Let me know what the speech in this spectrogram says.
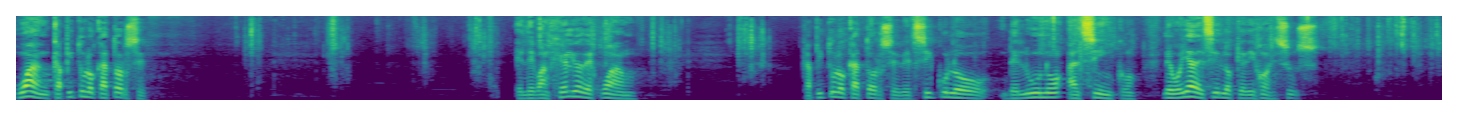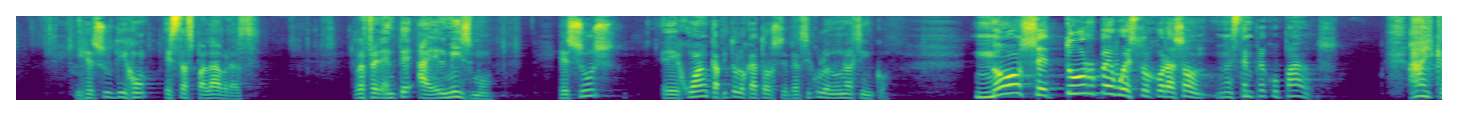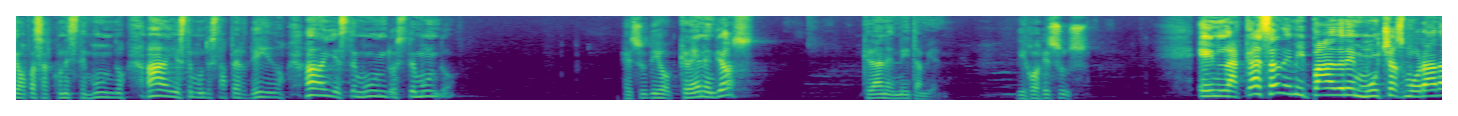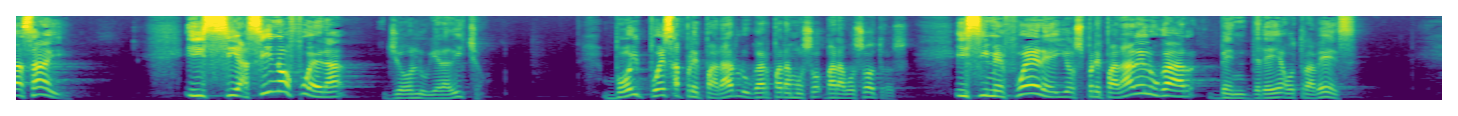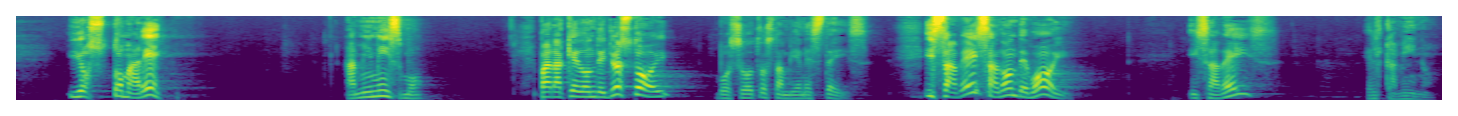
Juan capítulo 14. El Evangelio de Juan, capítulo 14, versículo del 1 al 5, le voy a decir lo que dijo Jesús. Y Jesús dijo estas palabras referente a él mismo. Jesús, eh, Juan capítulo 14, versículo del 1 al 5. No se turbe vuestro corazón, no estén preocupados. Ay, ¿qué va a pasar con este mundo? Ay, este mundo está perdido. Ay, este mundo, este mundo. Jesús dijo, ¿creen en Dios? Crean en mí también. Dijo Jesús. En la casa de mi Padre muchas moradas hay. Y si así no fuera, yo os lo hubiera dicho. Voy pues a preparar lugar para, vosotros. Y si me fuere y os preparare lugar, vendré otra vez. Y os tomaré a mí mismo, para que donde yo estoy, vosotros también estéis. Y sabéis a dónde voy. Y sabéis el camino.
